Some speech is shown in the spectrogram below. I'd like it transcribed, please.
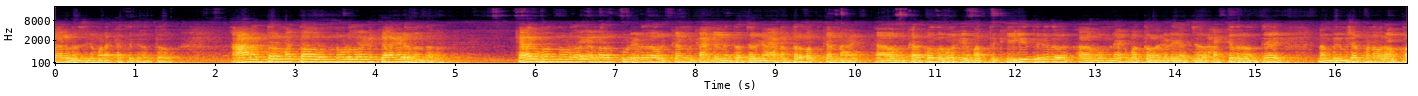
ಮೇಲೆ ಭಜನೆ ಮಾಡಕತ್ತಿದ್ರಂತವ್ರು ಆ ನಂತರ ಮತ್ತೆ ಅವ್ರನ್ನ ನೋಡಿದ್ರಾಗ ಕೆಳಗಡೆ ಬಂದಾರ. ಕೆಳಗೆ ಬಂದು ನೋಡಿದ್ರೆ ಎಲ್ಲರೂ ಕೂಡಿ ಹಿಡಿದ್ರೆ ಅವ್ರಿಗೆ ಕಣ್ಣು ಕಾಣಲಿಲ್ಲ ಅಂತ. ಅವ್ರಿಗೆ ಆ ನಂತರ ಮತ್ತೆ ಕಣ್ಣು ಹಾಕಿ, ಅವ್ರನ್ನ ಕರ್ಕೊಂಡು ಹೋಗಿ ಮತ್ತೆ ಕೀಲಿ ತೆಗೆದು ಆ ರೂಮ್ನ್ಯಾಗ ಮತ್ತೆ ಒಳಗಡೆ ಅಜ್ಜವ್ರು ಹಾಕಿದ್ರು ಅಂತೇಳಿ ನಮ್ಮ ಭೀಮಶಪ್ಪನವ್ರ ಅಪ್ಪ.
